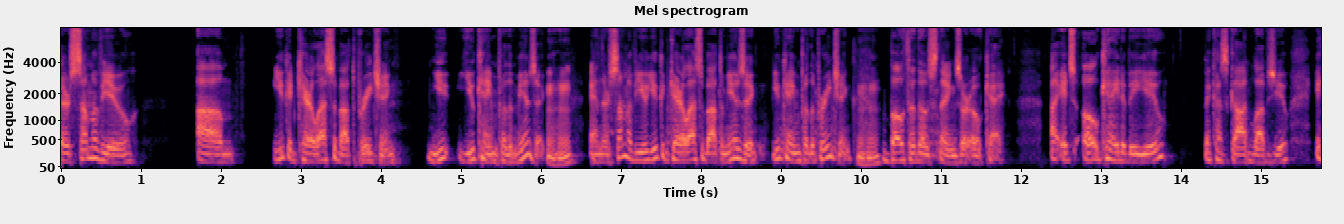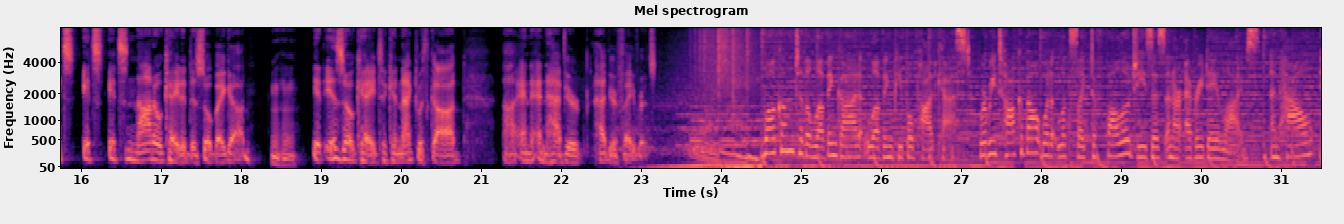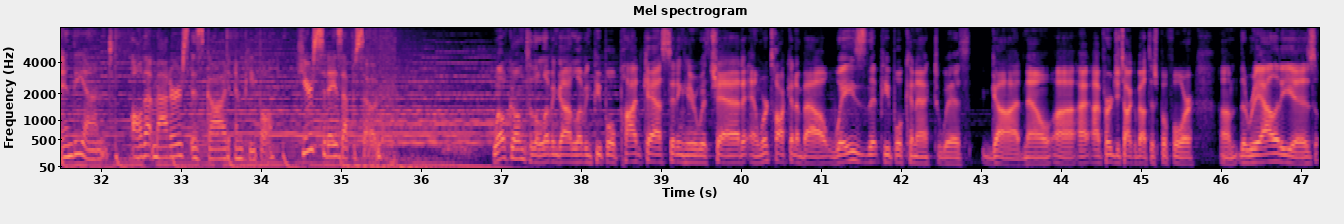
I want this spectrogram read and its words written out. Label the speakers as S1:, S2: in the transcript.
S1: there's some of you, um, you could care less about the preaching. You you came for the music,
S2: Mm-hmm.
S1: and there's some of you you could care less about the music. You came for the preaching.
S2: Mm-hmm.
S1: Both of those things are okay. Uh, it's okay to be you because God loves you. It's it's it's not okay to disobey God.
S2: Mm-hmm.
S1: It is okay to connect with God uh, and and have your have your favorites.
S3: Welcome to the Loving God, Loving People podcast, where we talk about what it looks like to follow Jesus in our everyday lives and how, in the end, all that matters is God and people. Here's today's episode.
S2: Welcome to the Loving God, Loving People podcast. Sitting here with Chad, and we're talking about ways that people connect with God. Now, uh, I, I've heard you talk about this before. Um, the reality is,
